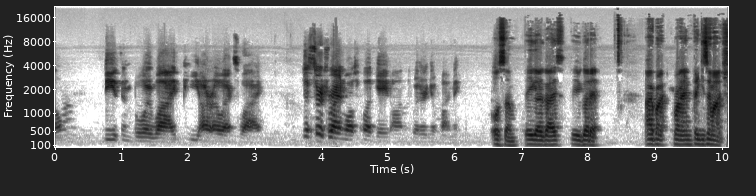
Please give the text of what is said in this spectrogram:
L B as in boy Y P R O X Y. Just search Ryan Walsh Floodgate on Twitter and you'll find me. Awesome. There you go, guys. You got it. All right, Ryan. Thank you so much.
